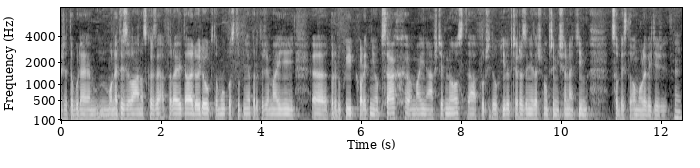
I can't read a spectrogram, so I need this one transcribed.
že to bude monetizováno skrze affiliate, ale dojdou k tomu postupně, protože mají, eh, produkují kvalitní obsah, mají návštěvnost a v určitou chvíli přirozeně začnou přemýšlet nad tím, co by z toho mohli vytěžit. Hmm.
